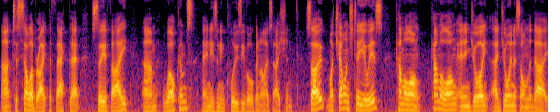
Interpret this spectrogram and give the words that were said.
uh, to celebrate the fact that CFA um, welcomes and is an inclusive organisation. So my challenge to you is come along, come along and enjoy, uh, join us on the day.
